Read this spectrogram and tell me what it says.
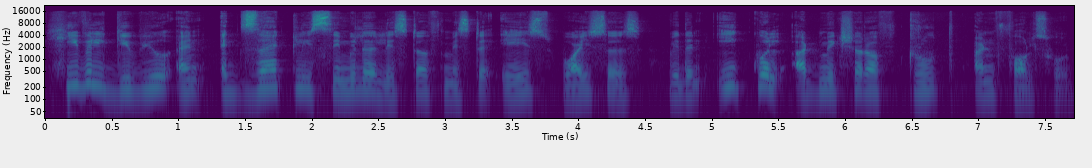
he will give you an exactly similar list of Mr. A's vices with an equal admixture of truth and falsehood.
